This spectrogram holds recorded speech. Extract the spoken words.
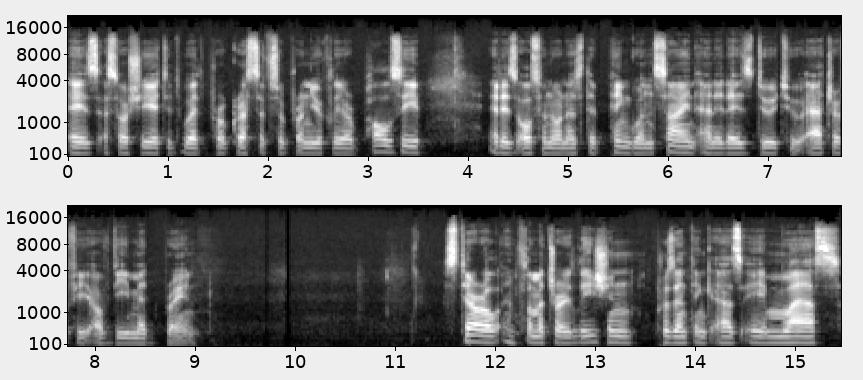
is associated with progressive supranuclear palsy. It is also known as the penguin sign and it is due to atrophy of the midbrain. Sterile inflammatory lesion presenting as a mass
